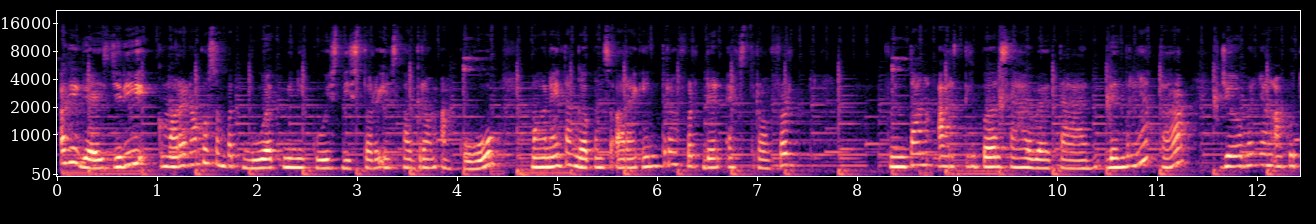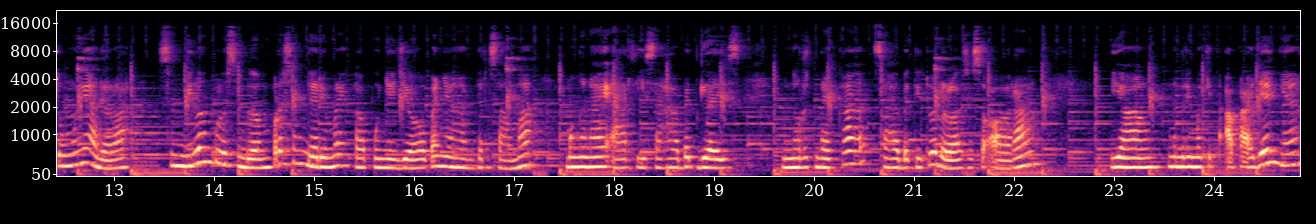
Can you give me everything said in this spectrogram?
Oke okay guys, jadi kemarin aku sempat buat mini quiz di story Instagram aku mengenai tanggapan seorang introvert dan extrovert tentang arti persahabatan. Dan ternyata jawaban yang aku temui adalah 99% dari mereka punya jawaban yang hampir sama mengenai arti sahabat guys. Menurut mereka, sahabat itu adalah seseorang yang menerima kita apa adanya,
